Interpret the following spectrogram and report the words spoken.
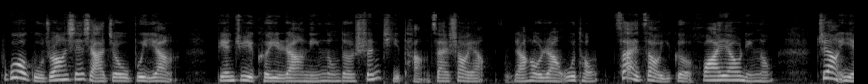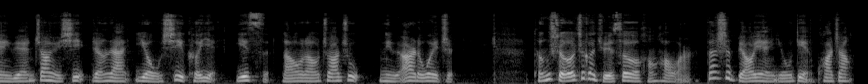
不过古装仙侠就不一样了，编剧可以让玲珑的身体躺在邵阳，然后让巫童再造一个花妖玲珑，这样演员张雨绮仍然有戏可演，以此牢牢抓住女二的位置。腾蛇这个角色很好玩，但是表演有点夸张。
